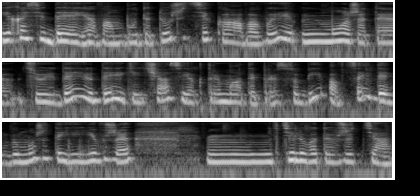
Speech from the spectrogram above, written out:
якась ідея вам буде дуже цікава. Ви можете цю ідею деякий час як тримати при собі, а в цей день ви можете її вже втілювати в життя.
